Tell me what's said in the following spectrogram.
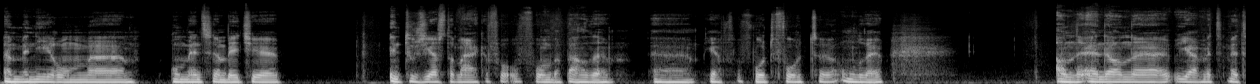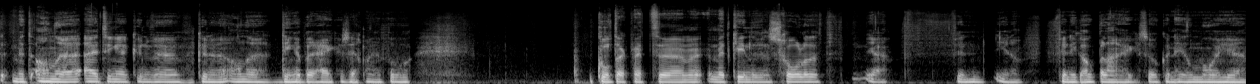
een manier om, eh, om mensen een beetje enthousiast te maken voor, voor een bepaalde, eh, ja, voor voor het eh, onderwerp. Ander- En dan eh, ja, met, met, met andere uitingen kunnen we, kunnen we andere dingen bereiken, zeg maar. Voor contact met, eh, met kinderen in scholen, ja, vind, you know, vind ik ook belangrijk. Het is ook een heel mooi,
